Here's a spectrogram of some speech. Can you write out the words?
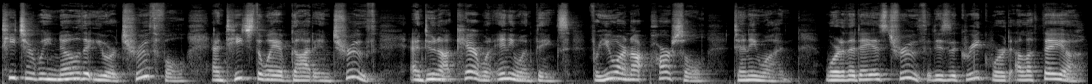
Teacher, we know that you are truthful and teach the way of God in truth, and do not care what anyone thinks, for you are not partial to anyone. Word of the day is truth. It is the Greek word, aletheia.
